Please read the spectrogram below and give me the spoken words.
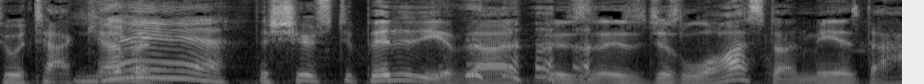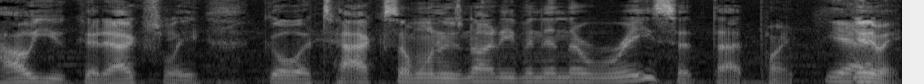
to attack Kevin. Yeah. The sheer stupidity of that is, is just lost on me as to how you could actually go attack someone who's not even in the race at that point. Yeah. Anyway,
